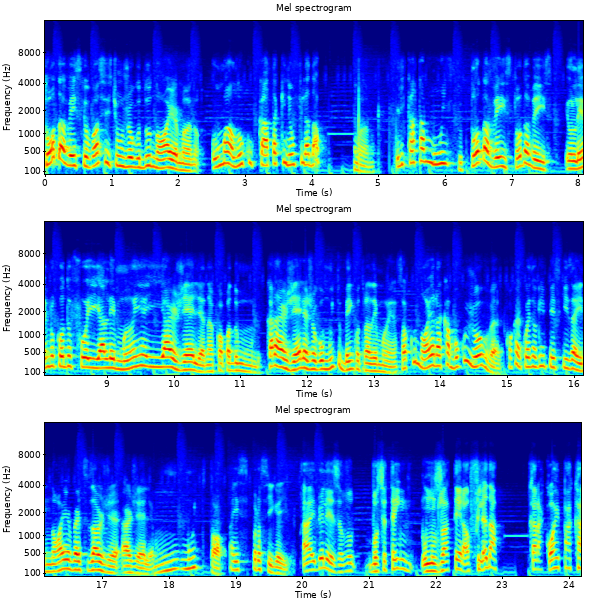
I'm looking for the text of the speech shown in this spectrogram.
Toda vez que eu vou assistir um jogo do Neuer, mano, o maluco cata que nem um filho da p, mano. Ele cata muito, toda vez, toda vez. Eu lembro quando foi Alemanha e Argélia na Copa do Mundo. Cara, a Argélia jogou muito bem contra a Alemanha, só que o Neuer acabou com o jogo, velho. Qualquer coisa alguém pesquisa aí, Neuer versus Argé- Argélia. Mu- Muito top. Mas prossiga aí. Aí, beleza. vo- Você tem uns lateral, filha da p. O cara corre pra cá.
